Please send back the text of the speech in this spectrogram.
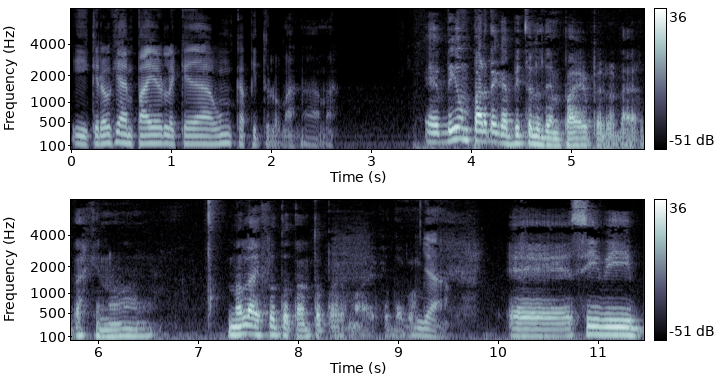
Y creo que a Empire le queda un capítulo más, nada más. Eh, vi un par de capítulos de Empire, pero la verdad es que no, no la disfruto tanto, pero no la disfruto. Ya. Eh, sí vi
